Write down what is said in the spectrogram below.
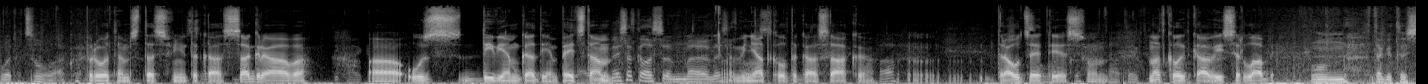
otru cilvēku. Protams, tas viņu tā kā sagrāva. Uh, uz diviem gadiem pēc tam mēs atkal esam, e, mēs atkal viņi atkal tā kā sāka uh, draudzēties, un, un atkal it kā viss ir labi. Un tagad es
